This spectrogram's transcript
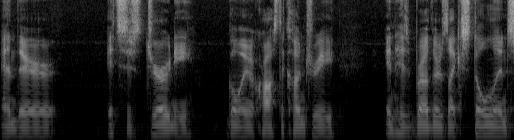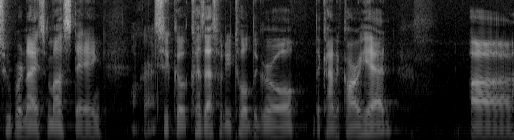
and they're it's this journey going across the country in his brother's like stolen super nice Mustang Okay. to go because that's what he told the girl the kind of car he had. Uh,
